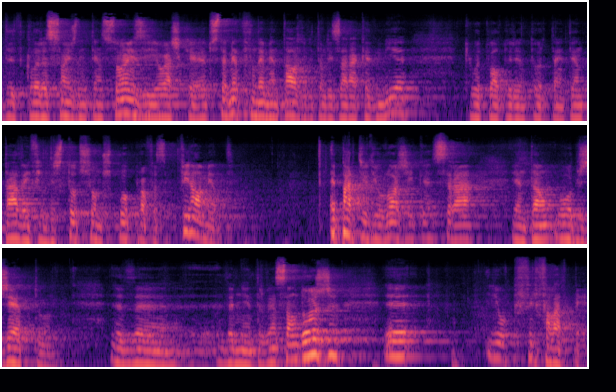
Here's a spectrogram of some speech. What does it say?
de declarações de intenções e eu acho que é absolutamente fundamental revitalizar a academia, que o atual diretor tem tentado, enfim, mas todos somos pouco para o fazer. Finalmente, a parte ideológica será então o objeto da, da minha intervenção de hoje eh, eu prefiro falar de pé.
